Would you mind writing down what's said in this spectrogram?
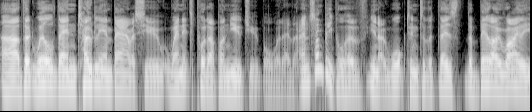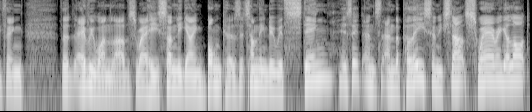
uh, that will then totally embarrass you when it's put up on YouTube or whatever. And some people have, you know, walked into the. There's the Bill O'Reilly thing that everyone loves, where he's suddenly going bonkers. It's something to do with Sting, is it? And and the police, and he starts swearing a lot.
